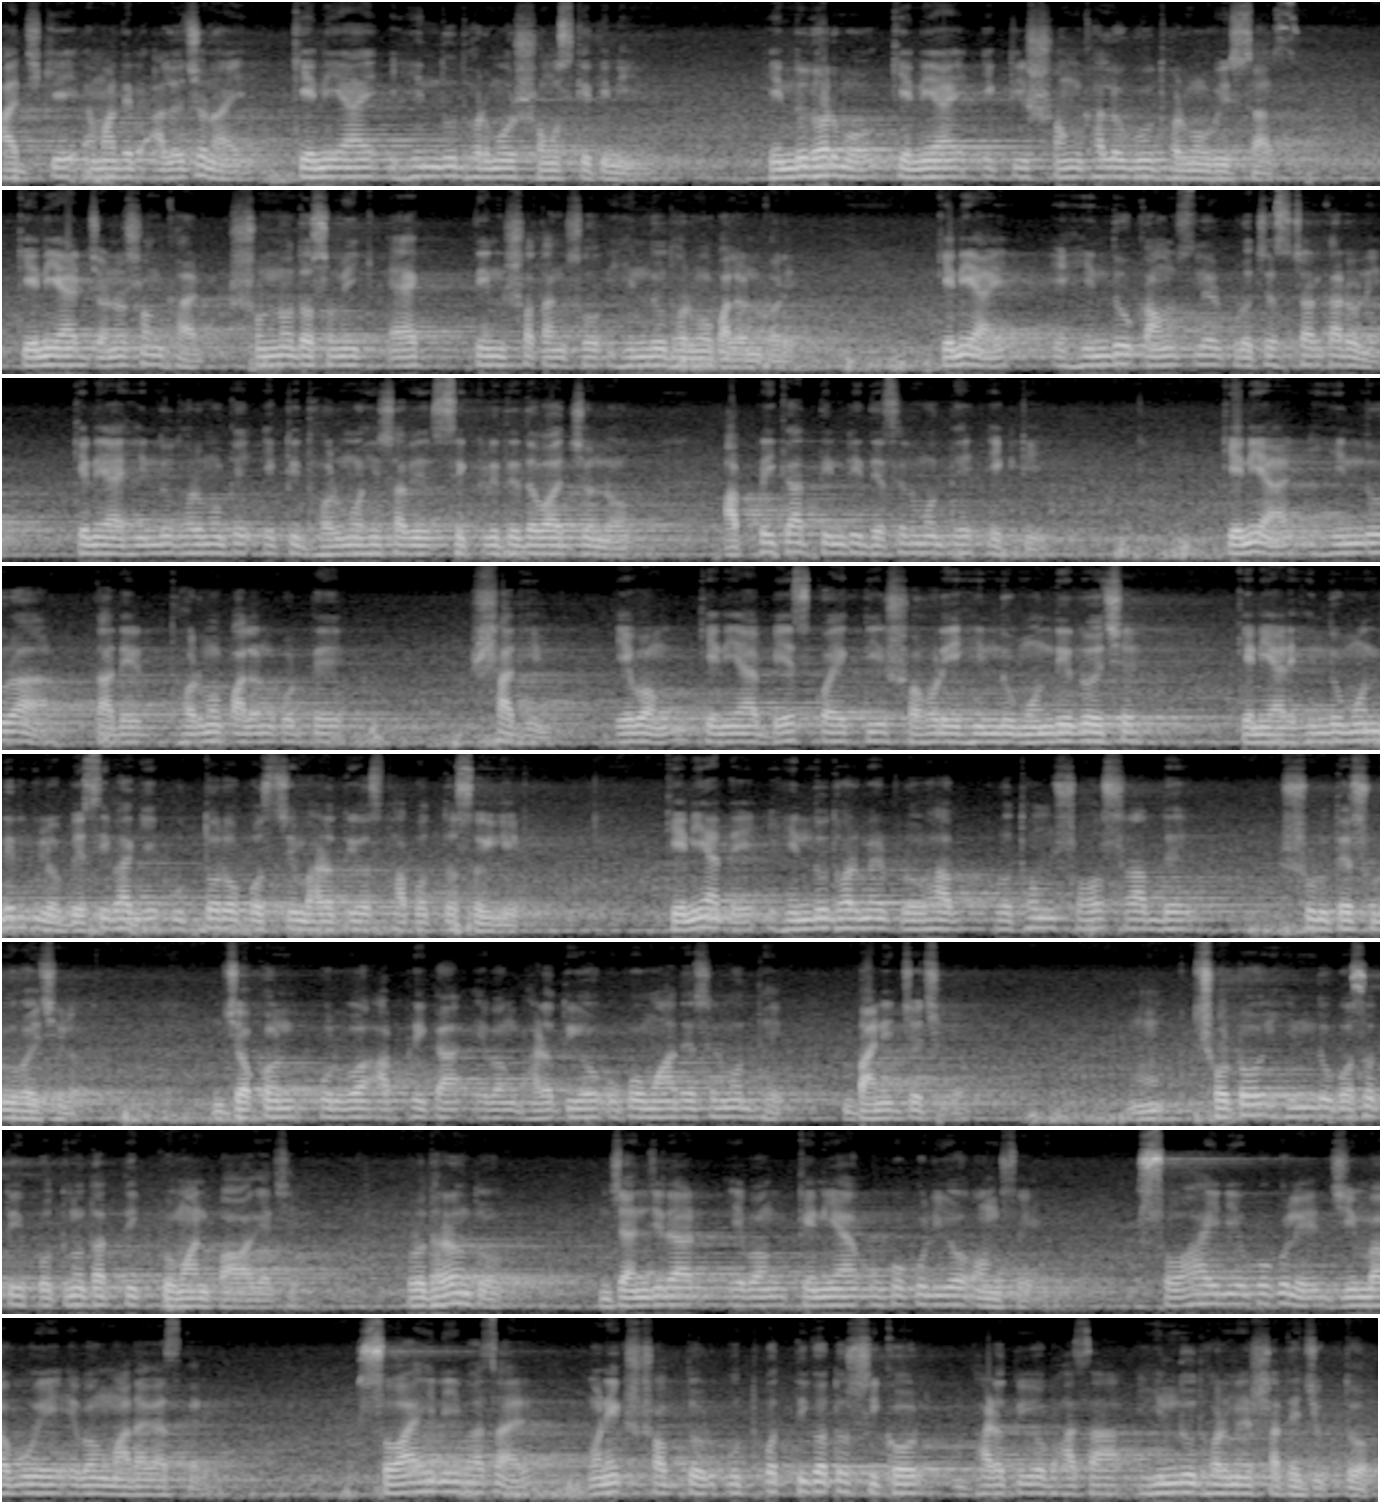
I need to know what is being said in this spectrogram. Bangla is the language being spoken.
আজকে আমাদের আলোচনায় কেনিয়ায় হিন্দু ধর্ম সংস্কৃতি নিয়ে। হিন্দু ধর্ম কেনিয়ায় একটি সংখ্যালঘু ধর্মবিশ্বাস। কেনিয়ার জনসংখ্যার শূন্য দশমিক এক তিন শতাংশ হিন্দু ধর্ম পালন করে। কেনিয়ায় এ হিন্দু কাউন্সিলের প্রচেষ্টার কারণে কেনিয়া হিন্দু ধর্মকে একটি ধর্ম হিসাবে স্বীকৃতি দেওয়ার জন্য আফ্রিকার তিনটি দেশের মধ্যে একটি। কেনিয়ার হিন্দুরা তাদের ধর্ম পালন করতে স্বাধীন এবং কেনিয়া বেশ কয়েকটি শহরে হিন্দু মন্দির রয়েছে। কেনিয়ার হিন্দু মন্দিরগুলো বেশিরভাগই উত্তর ও পশ্চিম ভারতীয় স্থাপত্য শৈলীর। কেনিয়াতে হিন্দু ধর্মের প্রভাব প্রথম সহস্রাব্দে শুরুতে শুরু হয়েছিল। যখন পূর্ব আফ্রিকা এবং ভারতীয় উপমহাদেশের মধ্যে বাণিজ্য ছিল ছোট হিন্দু বসতি প্রত্নতাত্ত্বিক প্রমাণ পাওয়া গেছে। প্রধানত জাঞ্জিরার এবং কেনিয়া উপকূলীয় অংশে সোয়াহিলি উপকূলে জিম্বাবুয়ে এবং মাদাগাস্কারে। সোয়াহিলি ভাষার অনেক শব্দর উৎপত্তিগত শিকড় ভারতীয় ভাষা হিন্দু ধর্মের সাথে যুক্ত।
